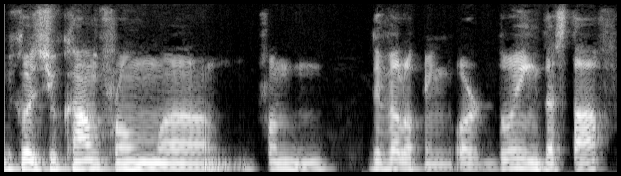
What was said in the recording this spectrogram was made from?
because you come from uh, from developing or doing the stuff,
